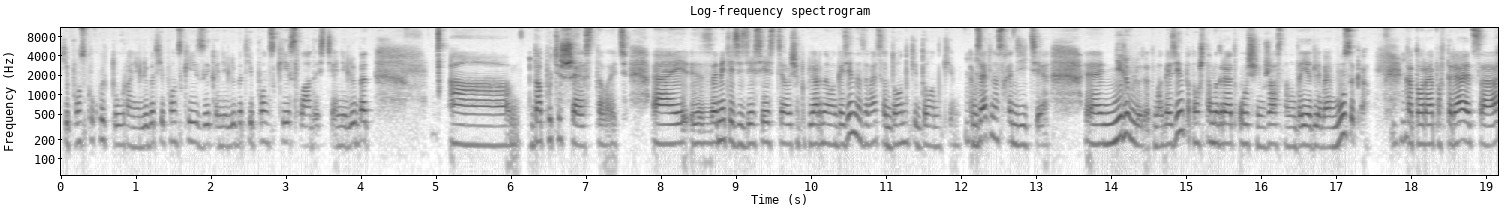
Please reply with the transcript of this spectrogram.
японскую культуру, они любят японский язык, они любят японские сладости, они любят туда путешествовать. А, и Заметите, здесь есть очень популярный магазин, называется Донки Донки. Обязательно сходите. Э, Не люблю этот магазин, потому что там играет очень ужасно надоедливая музыка, которая повторяется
